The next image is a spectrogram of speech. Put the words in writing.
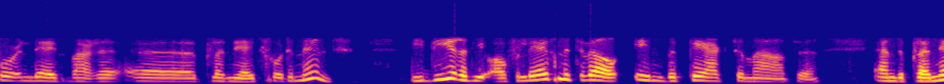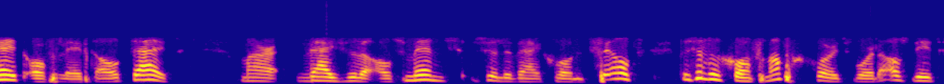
voor een leefbare uh, planeet voor de mens. Die dieren die overleven het wel in beperkte mate. En de planeet overleeft altijd. Maar wij zullen als mens, zullen wij gewoon het veld, we zullen er gewoon vanaf gegooid worden als dit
